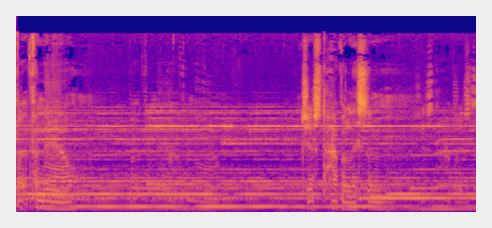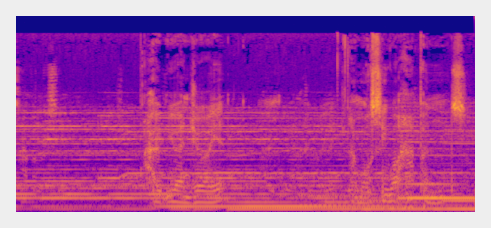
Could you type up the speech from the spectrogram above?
But for now, just have a listen. See what happens.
